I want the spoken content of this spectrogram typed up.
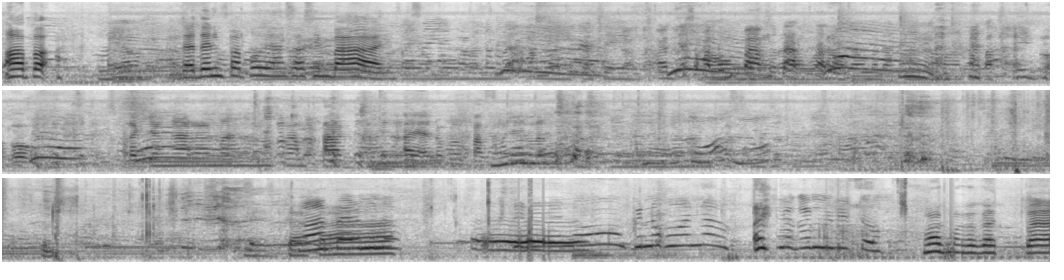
Apa. Dadalhin pa po yan sa simbahan. Kasi, andyan sa kalumpang tatalo. Hmm. Lagyan nga rin ng kantag. Ay, ano ba, pastel. Ma, pero mo. Oh, kinukuha niya. Ay, lagay mo dito. Huwag magagat pa.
